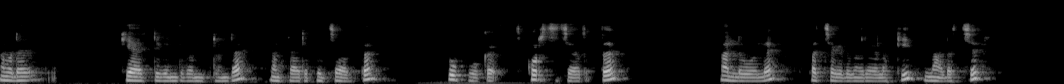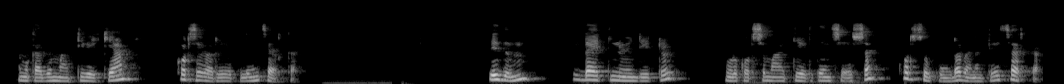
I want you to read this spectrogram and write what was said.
നമ്മുടെ ക്യാരറ്റ് വെന്ത് വന്നിട്ടുണ്ട്. നമുക്ക് അരപ്പ് ചേർത്ത് ഉപ്പുമൊക്കെ കുറച്ച് ചേർത്ത് നല്ലപോലെ പച്ചക്കിടുന്നവരെ ഇളക്കി നടച്ച് നമുക്കത് മാറ്റി വയ്ക്കാം കുറച്ച് കറിവേപ്പിലയും ചേർക്കാം. ഇതും ഡയറ്റിന് വേണ്ടിയിട്ട് നമ്മൾ കുറച്ച് മാറ്റിയെടുത്തതിന് ശേഷം കുറച്ച് ഉപ്പും കൂടെ വേണമെങ്കിൽ ചേർക്കാം.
